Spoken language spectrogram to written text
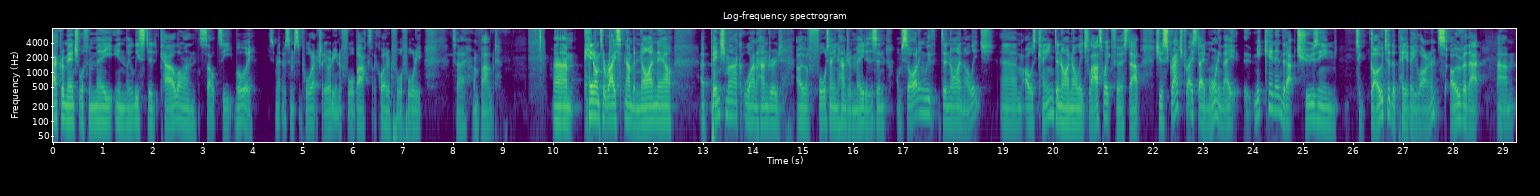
Acromantula for me in the listed Carlyon Salty boy. He's met with some support actually already into four bucks. I quoted 440. So I'm bugged. Um, head on to race number nine now a benchmark 100 over 1400 meters. And I'm siding with Deny Knowledge. Um, I was keen Deny Knowledge last week, first up. She was scratched race day morning. They Mick Kent ended up choosing to go to the PB Lawrence over that. Um,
